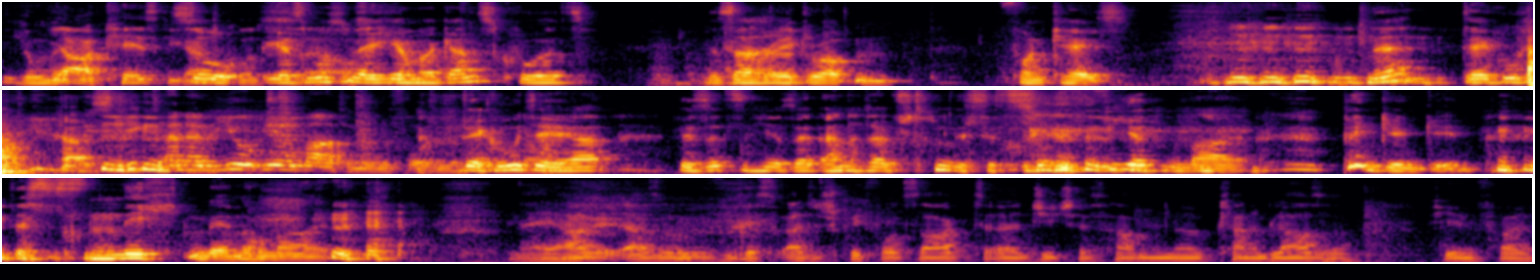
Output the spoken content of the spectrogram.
Junge. Ja, Case gigantisch so, kurz. jetzt äh, müssen wir hier mal ganz kurz eine Sache droppen. Von Case. ne? Der gute Herr. Es liegt an der Bio Bio Mate, meine Freunde. Der gute Herr. Wir sitzen hier seit anderthalb Stunden, ist jetzt zum vierten Mal pinkeln gehen. Das ist nicht mehr normal. Naja, also wie das alte Sprichwort sagt, äh, GJs haben eine kleine Blase. Auf jeden Fall.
